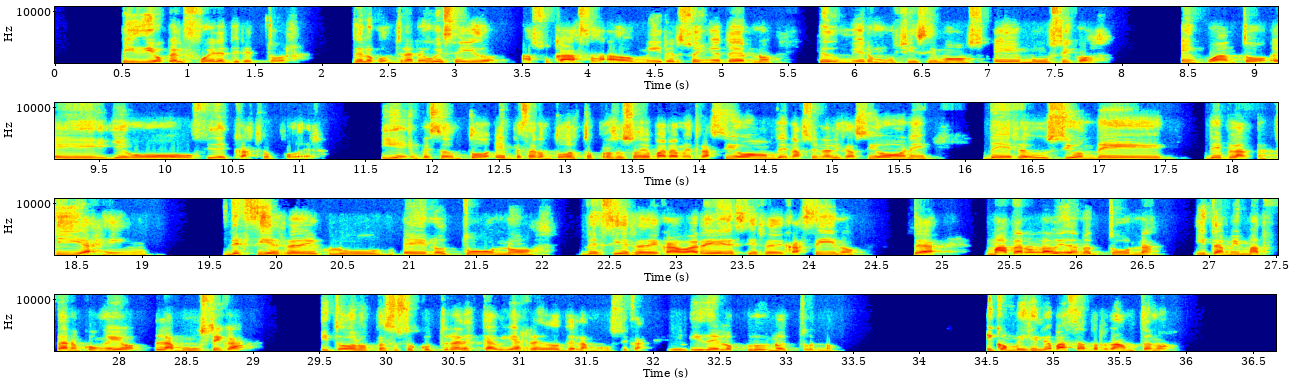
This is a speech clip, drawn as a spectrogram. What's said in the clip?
pidió que él fuera el director. De lo contrario, hubiese ido a su casa a dormir el sueño eterno que durmieron muchísimos eh, músicos en cuanto eh, llegó Fidel Castro al poder. Y empezaron, empezaron todos estos procesos de parametración, de nacionalizaciones, de reducción de, de plantillas, en, de cierre de club eh, nocturnos, de cierre de cabaret, de cierre de casinos. O sea, mataron la vida nocturna y también mataron con ello la música y todos los procesos culturales que había alrededor de la música y de los clubes nocturnos. Y con Vigilio pasa por tanto, ¿no? O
